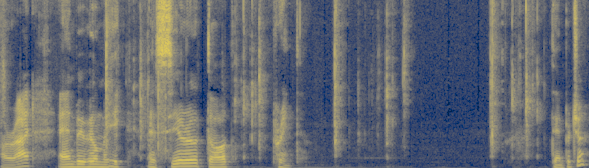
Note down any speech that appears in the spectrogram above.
All right and we will make a serial dot print. Temperature.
